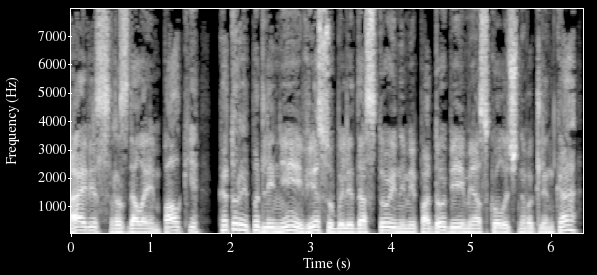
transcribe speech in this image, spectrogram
Айвис раздала им палки, которые по длине и весу были достойными подобиями осколочного клинка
